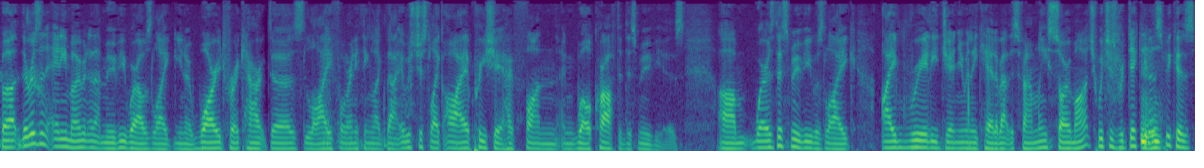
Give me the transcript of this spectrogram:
But there isn't any moment in that movie where I was like, you know, worried for a character's life or anything like that. It was just like, oh, I appreciate how fun and well crafted this movie is. Um, whereas this movie was like, I really genuinely cared about this family so much, which is ridiculous Mhm. because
